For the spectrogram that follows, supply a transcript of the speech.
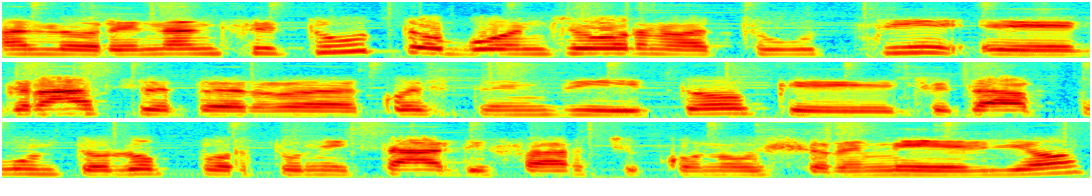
Allora, innanzitutto buongiorno a tutti e grazie per questo invito che ci dà appunto l'opportunità di farci conoscere meglio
